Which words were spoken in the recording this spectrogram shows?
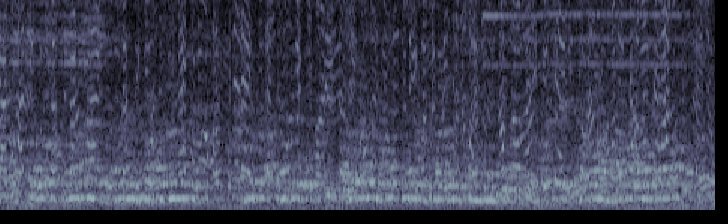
কারও হাতে গুলি লাগছে কারও পায়ে গুলি লাগছে কেউ এখনও হসপিটালে অ্যাডমিট আছে তোমরা কীভাবে এক্সাম দেবে আমাদের জন্য যদি এক্সামটা পেছানো হয় আমরা অলরেডি পিছিয়ে গেছি অলরেডি অনেক তাহলে আমরা আরও পিছিয়ে যাব।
